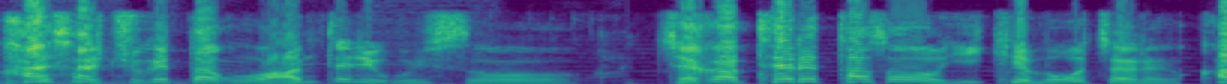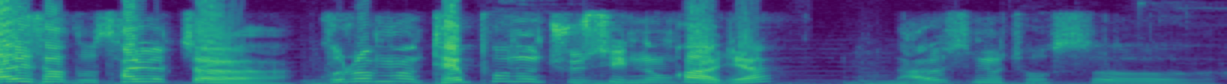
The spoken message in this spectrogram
카이사 주겠다고 안 때리고 있어. 제가 테레 타서 2킬 먹었잖아요. 카이사도 살렸잖아. 그러면 대포는 줄 수 있는 거 아니야? 나였으면 줬어.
